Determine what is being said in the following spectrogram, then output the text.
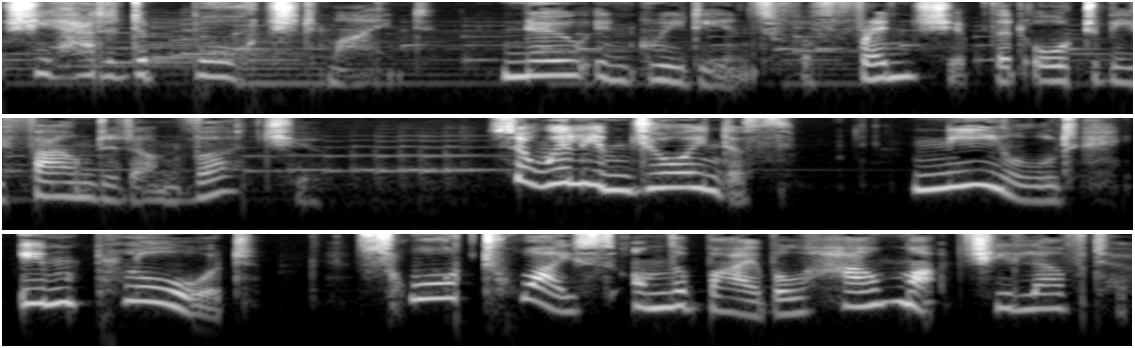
she had a debauched mind, no ingredients for friendship that ought to be founded on virtue. Sir William joined us, kneeled, implored, swore twice on the Bible how much he loved her,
